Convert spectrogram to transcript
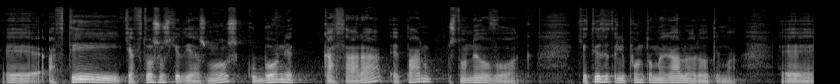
Ε, αυτή και αυτός ο σχεδιασμός κουμπώνει καθαρά επάνω στο νέο ΒΟΑΚ. Και τίθεται λοιπόν το μεγάλο ερώτημα. Ε,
